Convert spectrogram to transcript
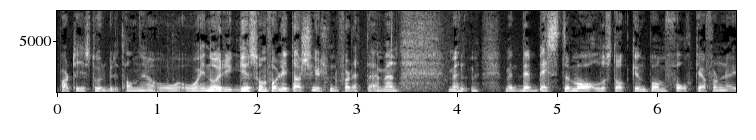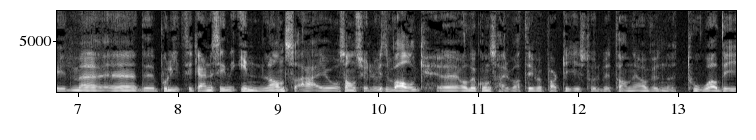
partiet i Storbritannia og, og, i Norge, som får litt av skylden for dette. Men, men, men det beste målestokken på om folk er fornøyd med eh, politikerne sine innenlands, er jo sannsynligvis valg. Og det konservative partiet i Storbritannia har vunnet to av de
